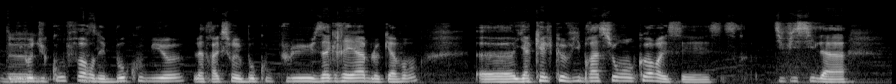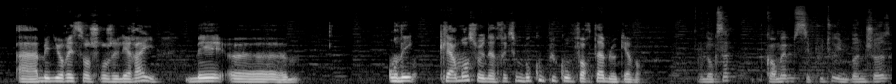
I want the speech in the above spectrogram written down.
de... au niveau du confort, on est beaucoup mieux. L'attraction est beaucoup plus agréable qu'avant. Euh, Il y a quelques vibrations encore et c'est difficile à, à améliorer sans changer les rails, mais euh, on est clairement sur une attraction beaucoup plus confortable qu'avant. Donc ça, quand même, c'est plutôt une bonne chose.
